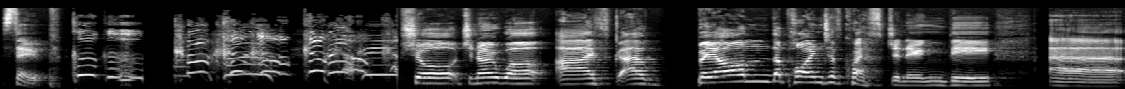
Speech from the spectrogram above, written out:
soup. Sure, do you know what? I've uh, beyond the point of questioning the uh,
